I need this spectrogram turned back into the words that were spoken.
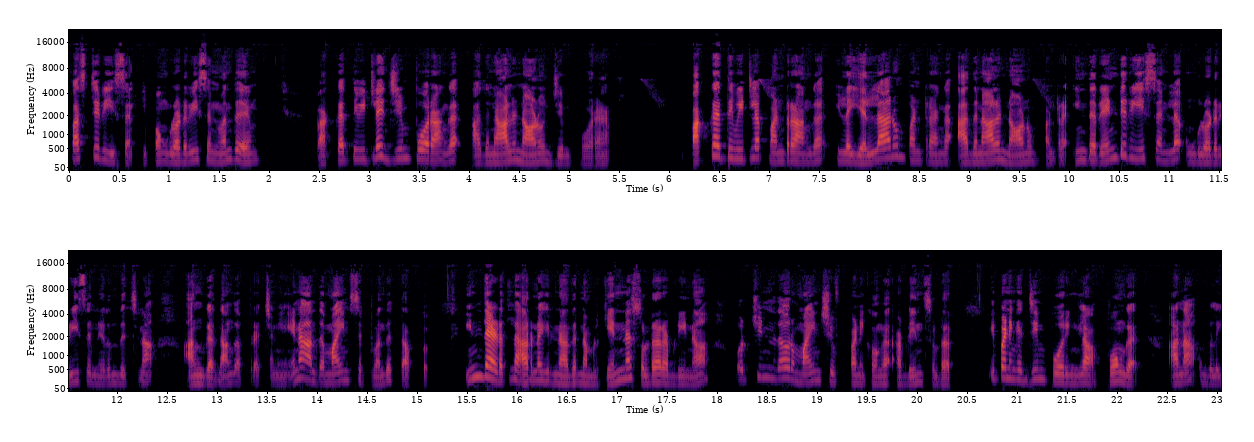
ஃபர்ஸ்ட் ரீசன் இப்போ உங்களோட ரீசன் வந்து பக்கத்து வீட்டில் ஜிம் போகிறாங்க அதனால நானும் ஜிம் போகிறேன் பக்கத்து வீட்டில் பண்ணுறாங்க இல்லை எல்லாரும் பண்ணுறாங்க அதனால நானும் பண்ணுறேன் இந்த ரெண்டு ரீசனில் உங்களோட ரீசன் இருந்துச்சுன்னா அங்கதாங்க பிரச்சனை. ஏன்னா அந்த மைண்ட் செட் வந்து தப்பு. இந்த இடத்துல அருணகிரிநாதர் நம்மளுக்கு என்ன சொல்கிறார் அப்படின்னா ஒரு சின்னதாக ஒரு மைண்ட் ஷிஃப்ட் பண்ணிக்கோங்க அப்படின்னு சொல்கிறார் இப்போ நீங்கள் ஜிம் போகிறீங்களா போங்க. ஆனால் உங்களை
